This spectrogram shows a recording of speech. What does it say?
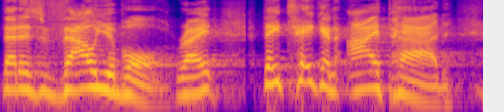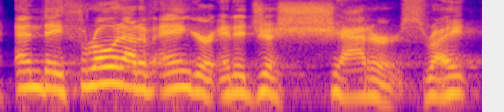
that is valuable, right? They take an iPad and they throw it out of anger and it just shatters, right?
